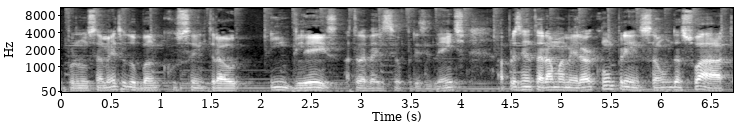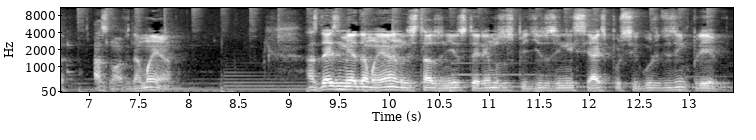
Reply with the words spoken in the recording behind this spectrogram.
o pronunciamento do Banco Central inglês, através de seu presidente, apresentará uma melhor compreensão da sua ata, às 9 da manhã. Às 10h30 da manhã, nos Estados Unidos, teremos os pedidos iniciais por seguro-desemprego.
